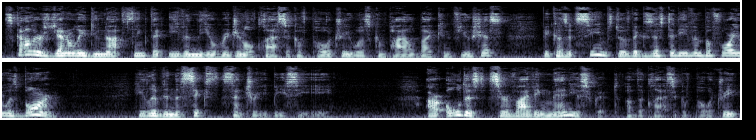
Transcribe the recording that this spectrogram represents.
Scholars generally do not think that even the original classic of poetry was compiled by Confucius, because it seems to have existed even before he was born. He lived in the 6th century BCE. Our oldest surviving manuscript of the classic of poetry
